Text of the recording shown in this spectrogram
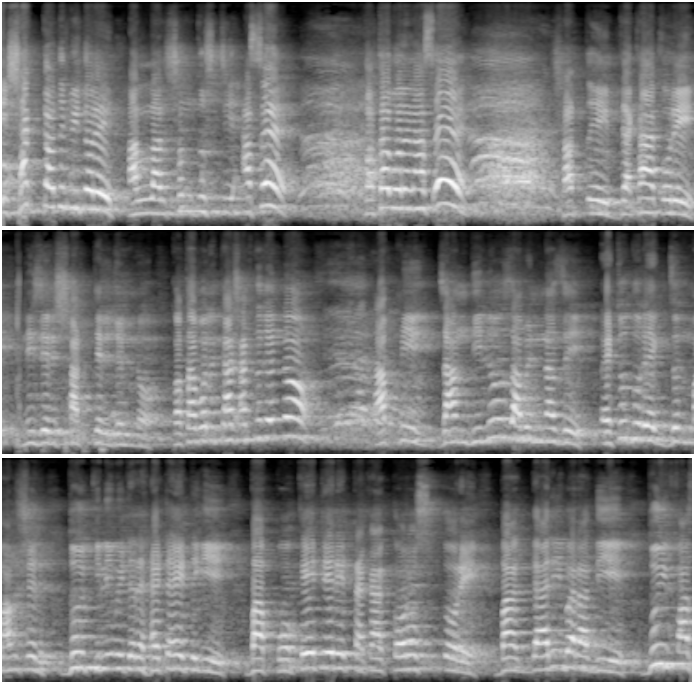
এই সাক্ষাতের ভিতরে আল্লাহর সন্তুষ্টি আছে? কথা বলেন আছে? স্বার্থে দেখা করে নিজের স্বার্থের জন্য। কথা বলেন কার স্বার্থের জন্য? আপনি জান দিলেও যাবেন না যে এত দূরে একজন মানুষের দুই কিলোমিটার হেঁটে হেঁটে গিয়ে বা পকেটের টাকা খরচ করে বা গাড়ি ভাড়া দিয়ে দুই পাঁচ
